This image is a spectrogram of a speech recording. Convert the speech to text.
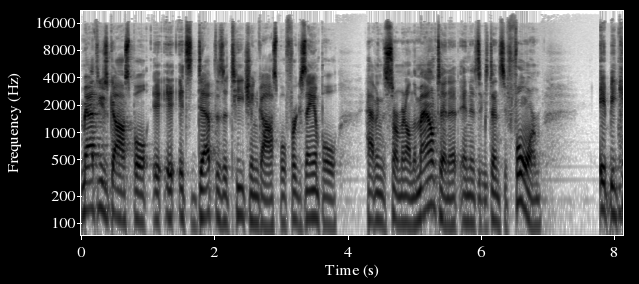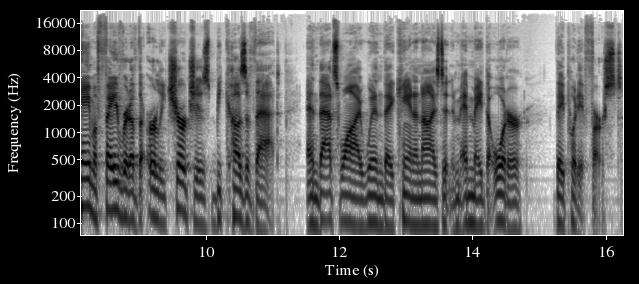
Matthew's gospel, it, it, its depth as a teaching gospel, for example, having the Sermon on the Mount in it in its mm-hmm. extensive form, it became a favorite of the early churches because of that. And that's why when they canonized it and, and made the order, they put it first.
